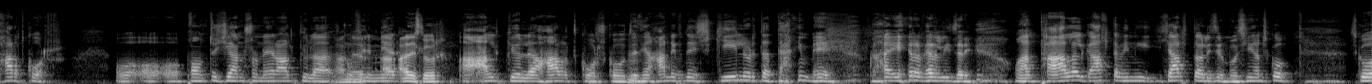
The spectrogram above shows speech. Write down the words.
hardcore og, og, og Pontus Jansson er algjörlega sko Hann er fyrir mér algjörlega hardcore sko mm. því að hann einhvern veginn skilur þetta dæmi hvað er að vera lýsari. Og hann tala líka alltaf inn í hjarta á lýsarum og síðan sko, sko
